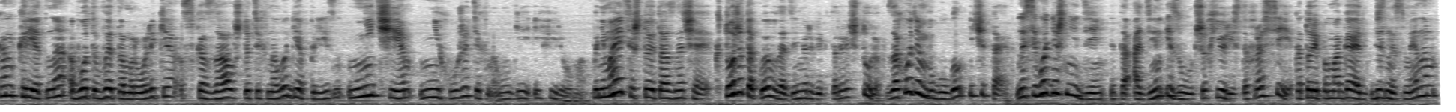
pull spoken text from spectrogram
конкретно вот в этом ролике сказал, что технология технология призм ничем не хуже технологии эфириума. Понимаете, что это означает? Кто же такой Владимир Викторович Туров? Заходим в Google и читаем. На сегодняшний день это один из лучших юристов России, который помогает бизнесменам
